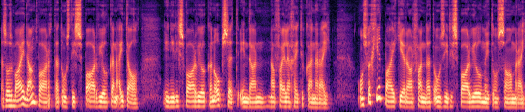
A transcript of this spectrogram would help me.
is ons baie dankbaar dat ons die spaarwiel kan uithaal en hierdie spaarwiel kan opsit en dan na veiligheid toe kan ry. Ons vergeet baie keer daarvan dat ons hierdie spaarwiel met ons saamry.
